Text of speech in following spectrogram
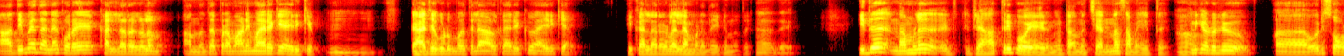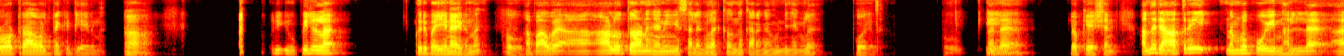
ആദ്യമേ തന്നെ കുറെ കല്ലറകളും അന്നത്തെ പ്രമാണിമാരൊക്കെ ആയിരിക്കും. രാജകുടുംബത്തിലെ ആൾക്കാരൊക്കെ ആയിരിക്കാം ഈ കല്ലറകളെല്ലാം പണിതേക്കുന്നത്. അതെ. ഇത് നമ്മൾ രാത്രി പോയായിരുന്നു കേട്ടോ അന്ന് ചെന്ന സമയത്ത്. എനിക്ക് അവിടെ ഒരു ഒരു സോളോ ട്രാവലിനെ കിട്ടിയായിരുന്നു. ഒരു യു പിയിലുള്ള ഒരു പയ്യനായിരുന്നു. അപ്പൊ അവ ആളൊത്താണ് ഞാൻ ഈ സ്ഥലങ്ങളൊക്കെ ഒന്ന് കറങ്ങാൻ വേണ്ടി ഞങ്ങൾ പോയത്. നല്ല ലൊക്കേഷൻ അന്ന് രാത്രി നമ്മൾ പോയി നല്ല ആ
